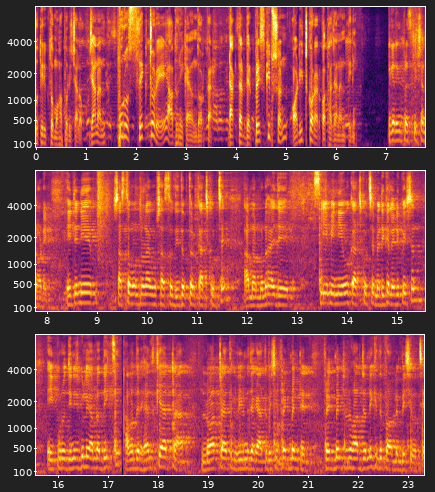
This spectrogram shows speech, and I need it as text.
অতিরিক্ত মহাপরিচালক। জানান পুরো সেক্টরে আধুনিকায়ন দরকার। ডাক্তারদের প্রেসক্রিপশন অডিট করার কথা জানান তিনি। রিগার্ডিং প্রেসক্রিপশন অডিট এটা নিয়ে স্বাস্থ্য মন্ত্রণালয় এবং স্বাস্থ্য অধিদপ্তর কাজ করছে। আমার মনে হয় যে সিএমই নিয়েও কাজ করছে মেডিকেল এডুকেশন এই পুরো জিনিসগুলি আমরা দেখছি। আমাদের হেলথ কেয়ারটা লোয়ার ট্রায় থেকে বিভিন্ন জায়গায় এত বেশি ফ্রেগমেন্টেড ফ্রেগমেন্টেড হওয়ার জন্য কিন্তু প্রবলেম বেশি হচ্ছে।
